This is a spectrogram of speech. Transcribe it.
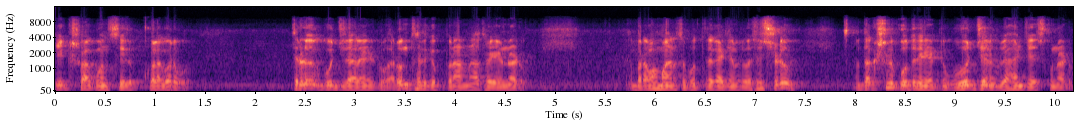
ఈక్ష్వాగువంశీలు కులగొరవు త్రిలోక పూజ్యురాలైనటు అరుంధతిక పురాణనాథుడు అయి ఉన్నాడు. బ్రహ్మమానస పుత్రుడిగా జన్మ వశిష్ఠుడు దక్షిణ కూతురైనట్టు ఊర్జను వివాహం చేసుకున్నాడు.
